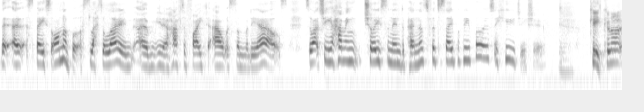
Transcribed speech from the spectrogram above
the, uh, space on a bus, let alone um, you know have to fight it out with somebody else. So actually having choice and independence for disabled people is a huge issue. Yeah. Keith, can I,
